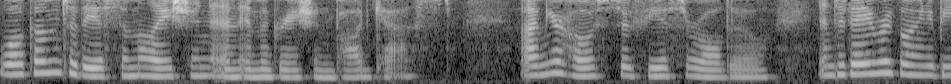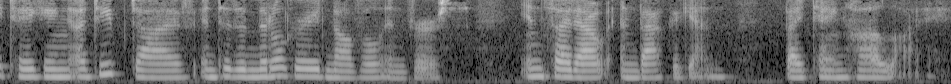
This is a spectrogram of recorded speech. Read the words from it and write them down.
Welcome to the Assimilation and Immigration Podcast. I'm your host, Sophia Seraldo, and today we're going to be taking a deep dive into the middle grade novel in verse, Inside Out and Back Again, by Thanhha Lai.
